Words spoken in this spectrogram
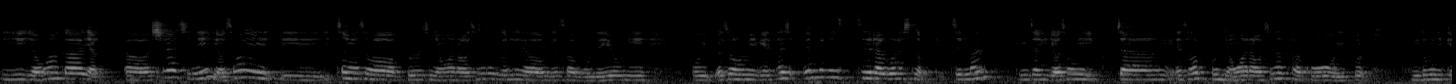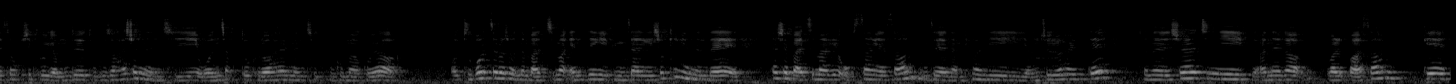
이 영화가 약, 어, 시라진이 여성의 이 입장에서 보여진 영화라고 생각을 해요. 그래서 뭐 내용이 뭐 여성에게 사실 페미니스트라고 할 수는 없겠지만 굉장히 여성의 입장에서 본 영화라고 생각하고 일부 감독님께서 혹시 그걸 염두에 두고서 하셨는지 원작도 그러하였는지 궁금하고요. 어, 두 번째로 저는 마지막 엔딩이 굉장히 쇼킹했는데 사실 마지막에 옥상에서 이제 남편이 연주를 할 때 저는 슈라진이 그 아내가 와- 와서 함께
